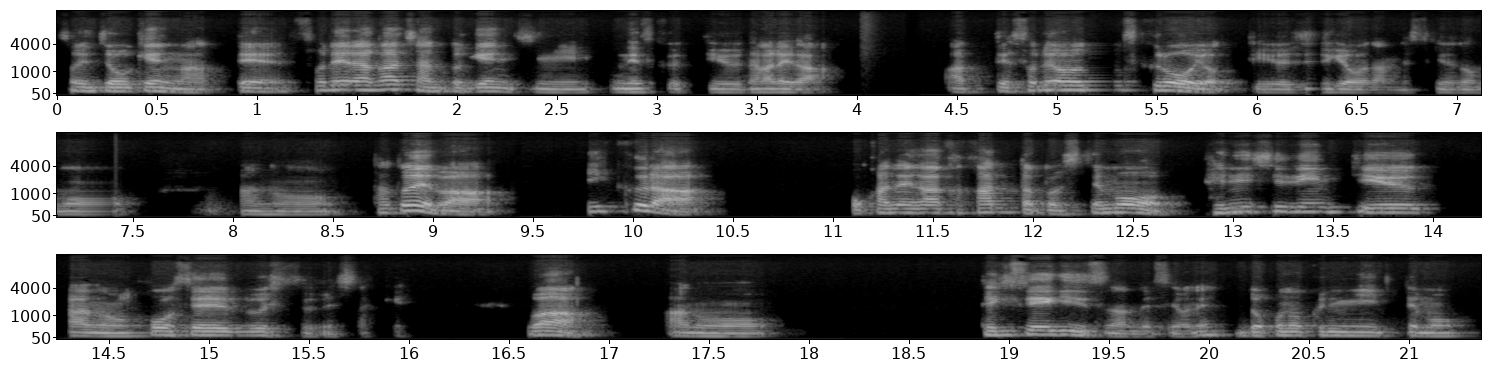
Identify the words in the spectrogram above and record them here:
そういう条件があって、それらがちゃんと現地に根付くっていう流れがあって、それを作ろうよっていう授業なんですけれども、あの、例えば、いくらお金がかかったとしても、ペニシリンっていう、あの、抗生物質でしたっけ？は、あの、適正技術なんですよね。どこの国に行っても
